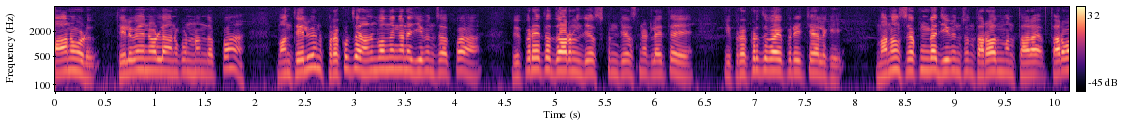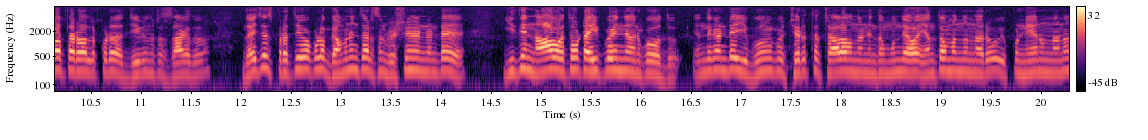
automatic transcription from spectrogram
మానవుడు తెలివైన వాళ్ళు అనుకుంటున్నాం తప్ప మన తెలివిని ప్రకృతిని అనుబంధంగానే జీవించ తప్ప విపరీత ధోరణులు చేసుకుని చేసినట్లయితే ఈ ప్రకృతి వైపరీత్యాలకి మనం సుఖంగా జీవించిన తర్వాత మన తర్వాత తర్వాత కూడా జీవించడం సాగదు. దయచేసి ప్రతి ఒక్కరు గమనించాల్సిన విషయం ఏంటంటే ఇది నా ఒకతోటి అయిపోయింది అనుకోవద్దు. ఎందుకంటే ఈ భూమికి చరిత్ర చాలా ఉందండి. ఇంతకుముందు ఎంతోమంది ఉన్నారు. ఇప్పుడు నేనున్నాను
